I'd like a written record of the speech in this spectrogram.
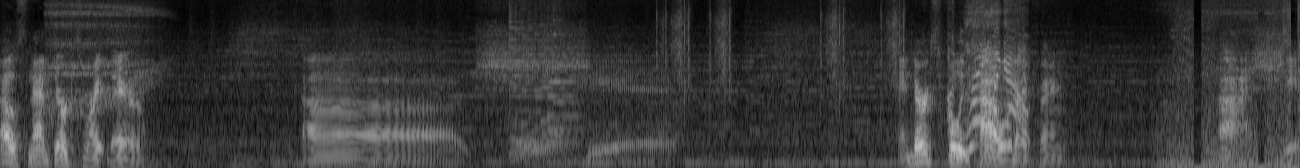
Oh snap, Dirk's right there. Uh, shit. And Dirk's fully powered, I think. Ah, shit.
